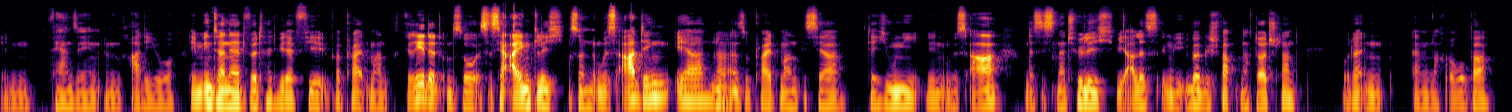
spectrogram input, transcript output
im Fernsehen, im Radio, im Internet wird halt wieder viel über Pride Month geredet und so. Es ist ja eigentlich so ein USA-Ding eher, ne? Mhm. Also Pride Month ist ja der Juni in den USA und das ist natürlich wie alles irgendwie übergeschwappt nach Deutschland oder in ähm, nach Europa,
